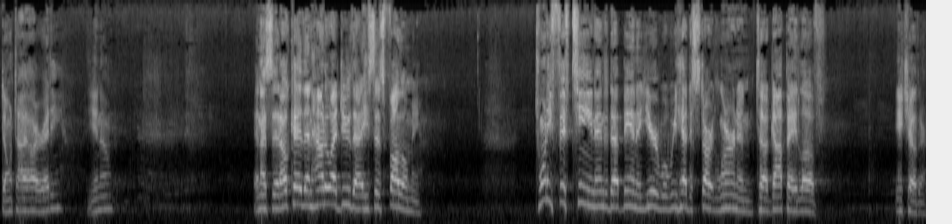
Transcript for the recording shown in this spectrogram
Don't I already? You know? And I said, Okay, then how do I do that? He says, Follow me. 2015 ended up being a year where we had to start learning to agape love each other.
